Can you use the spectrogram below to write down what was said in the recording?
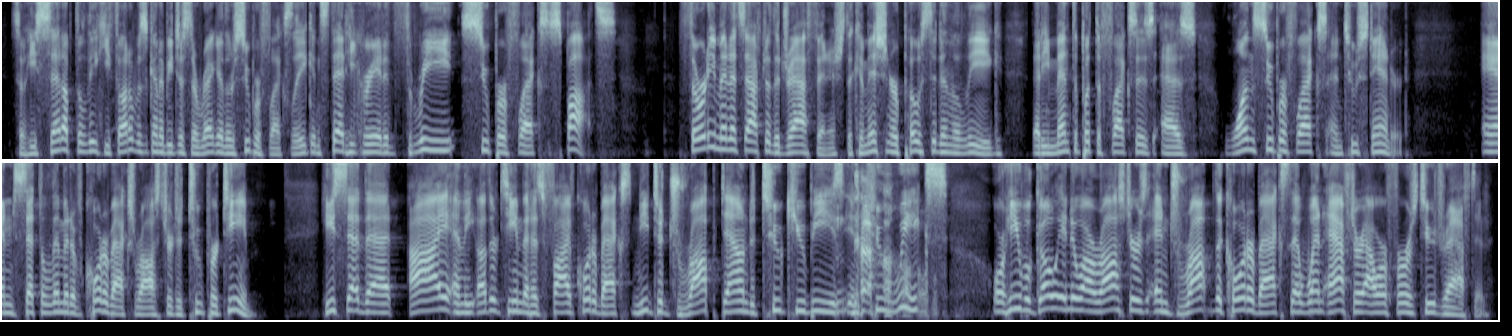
So he set up the league. He thought it was going to be just a regular superflex league. Instead, he created three superflex spots. 30 minutes after the draft finished, the commissioner posted in the league that he meant to put the flexes as one superflex and two standard and set the limit of quarterbacks roster to two per team. He said that I and the other team that has five quarterbacks need to drop down to two QBs in two weeks, or he will go into our rosters and drop the quarterbacks that went after our first two drafted.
